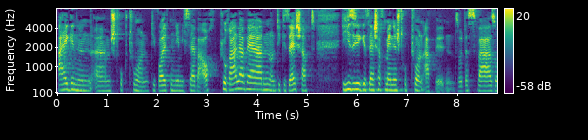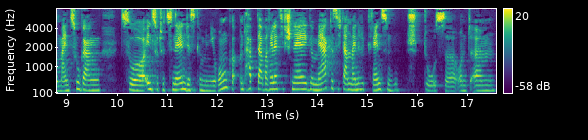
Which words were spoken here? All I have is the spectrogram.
eigenen ähm, Strukturen. Die wollten nämlich selber auch pluraler werden und die Gesellschaft die hiesige Gesellschaft mehr in den Strukturen abbilden. So, das war so mein Zugang zur institutionellen Diskriminierung und habe da aber relativ schnell gemerkt, dass ich da an meine Grenzen stoße. Und ähm,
